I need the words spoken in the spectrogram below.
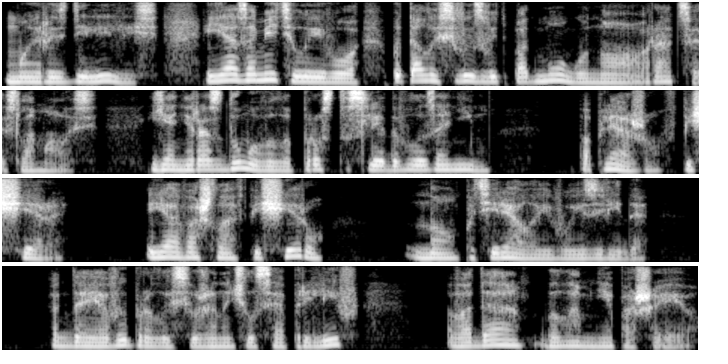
Мы разделились. Я заметила его, пыталась вызвать подмогу, но рация сломалась. Я не раздумывала, просто следовала за ним по пляжу в пещеры. Я вошла в пещеру, но потеряла его из вида. Когда я выбралась, уже начался прилив, вода была мне по шею.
